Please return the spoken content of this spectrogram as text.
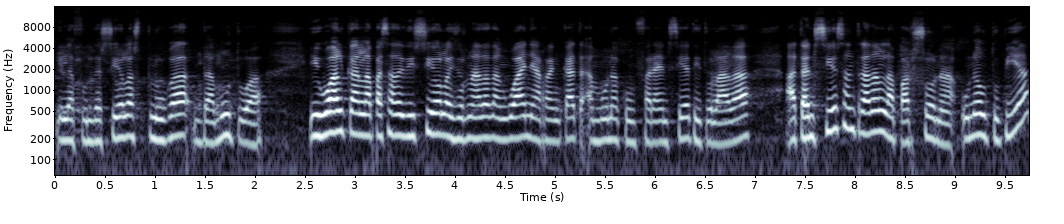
i la Fundació l'Espluga de Mútua. Igual que en la passada edició, la jornada d'enguany ha arrencat amb una conferència titulada Atenció centrada en la persona, una utopia,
